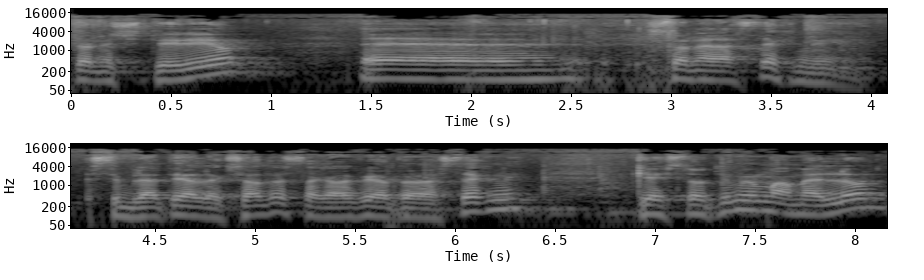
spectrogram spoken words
των εισιτηρίων ε, στον Εραστέχνη, στην πλατεία Αλεξάνδρας, στα γραφεία του Εραστέχνη και στο τμήμα μελών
